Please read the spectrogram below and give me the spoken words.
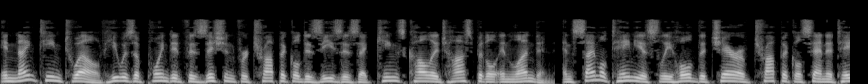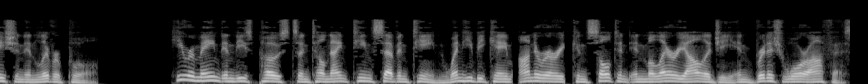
In 1912 he was appointed physician for tropical diseases at King's College Hospital in London, and simultaneously hold the chair of tropical sanitation in Liverpool. He remained in these posts until 1917 when he became honorary consultant in malariology in British War Office.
